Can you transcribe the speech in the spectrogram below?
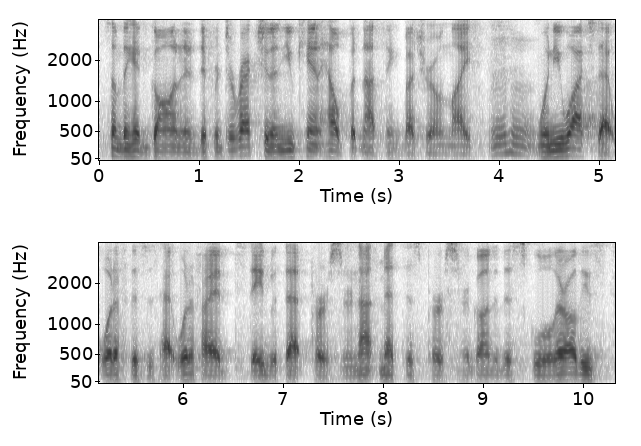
something had gone in a different direction, and you can't help but not think about your own life. Mm-hmm. When you watch that, what if this is ha- what if I had stayed with that person, or not met this person, or gone to this school? There are all these.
